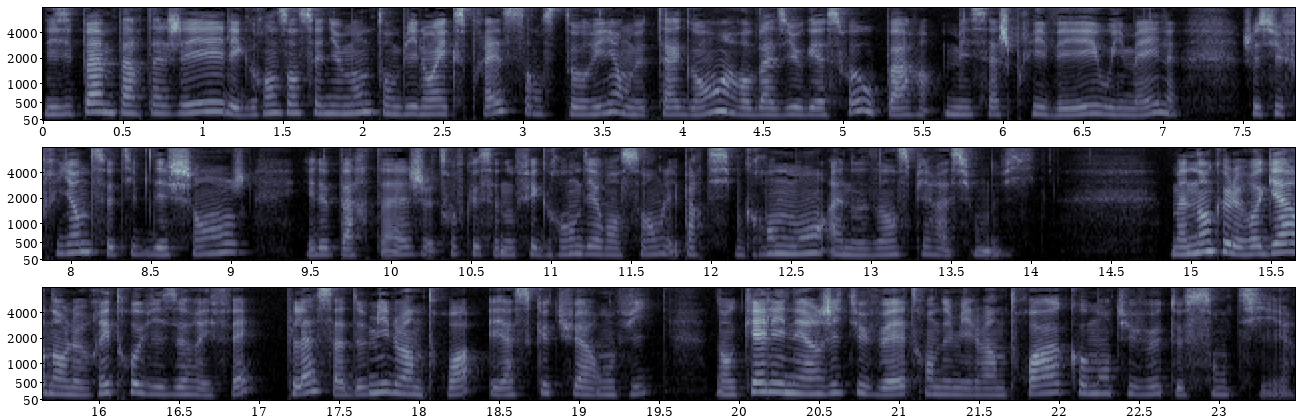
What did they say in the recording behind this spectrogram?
N'hésite pas à me partager les grands enseignements de ton bilan express en story en me taguant yogasoi ou par message privé ou email. Je suis friande de ce type d'échange et de partage. Je trouve que ça nous fait grandir ensemble et participe grandement à nos inspirations de vie. Maintenant que le regard dans le rétroviseur est fait, place à 2023 et à ce que tu as envie, dans quelle énergie tu veux être en 2023, comment tu veux te sentir?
